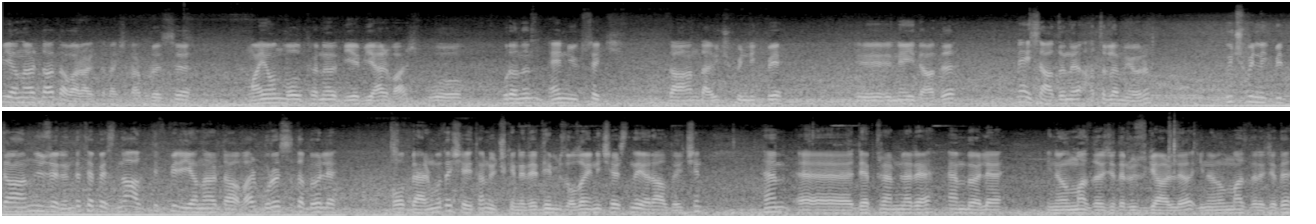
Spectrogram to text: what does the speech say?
bir yanardağ da var arkadaşlar. Burası Mayon Volkanı diye bir yer var. Bu buranın en yüksek dağında 3000'lik bir e, neydi adı? Neyse adını hatırlamıyorum. 3000'lik bir dağın üzerinde tepesinde aktif bir yanardağ var. Burası da böyle o Bermuda şeytan üçgeni dediğimiz olayın içerisinde yer aldığı için hem e, depremlere hem böyle inanılmaz derecede rüzgarlı, inanılmaz derecede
